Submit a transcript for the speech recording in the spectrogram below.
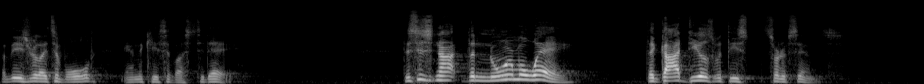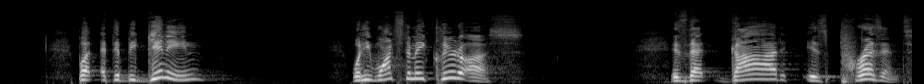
of the Israelites of old and the case of us today. This is not the normal way that God deals with these sort of sins. But at the beginning, what he wants to make clear to us is that God is present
